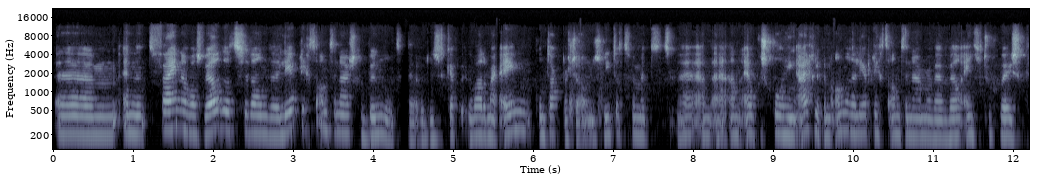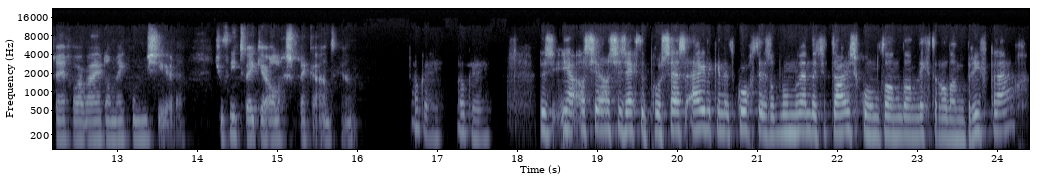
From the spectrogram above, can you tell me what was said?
Ehm, en het fijne was wel dat ze dan de leerplichtambtenaars gebundeld hebben. Dus ik heb, we hadden maar één contactpersoon. Dus niet dat we met, hè, aan, aan, elke school hing eigenlijk een andere leerplichtambtenaar, maar we hebben wel eentje toegewezen gekregen waar wij dan mee communiceerden. Dus je hoeft niet twee keer alle gesprekken aan te gaan. Oké, oké. Dus ja, als je, als je zegt het proces eigenlijk in het kort is, op het moment dat je thuis komt, dan, dan ligt er al een brief klaar.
